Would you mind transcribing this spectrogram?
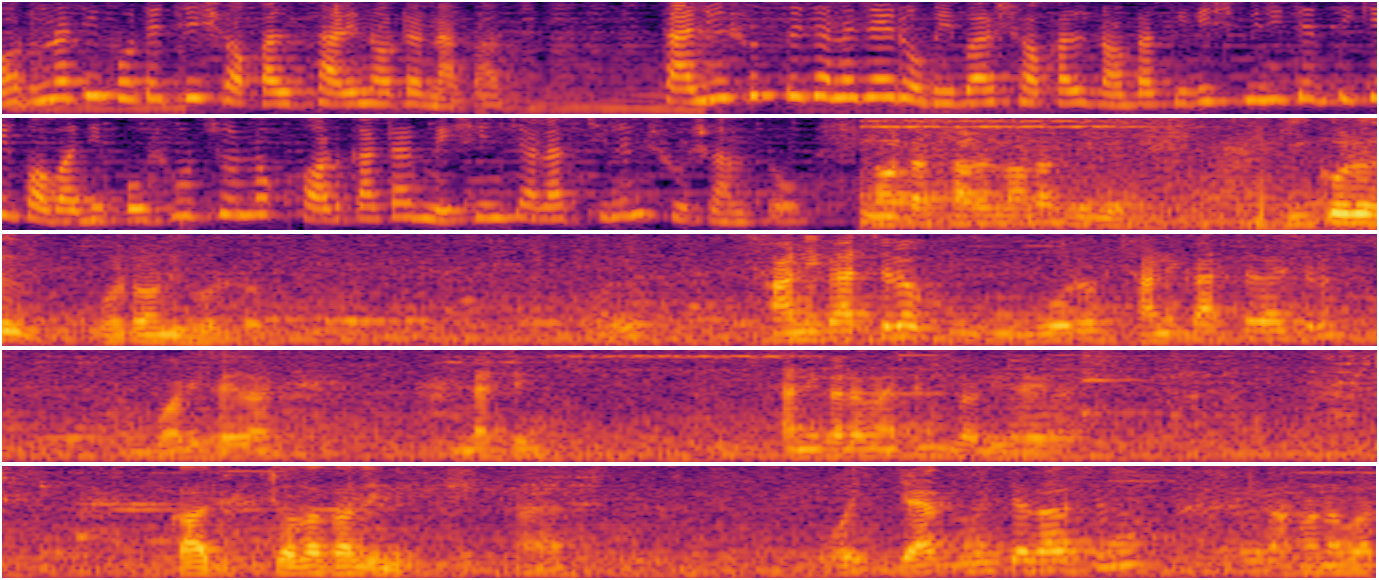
ঘটনাটি ঘটেছে সকাল সাড়ে নটা নাগাদ। স্থানীয় সূত্রে জানা যায় রবিবার সকাল নটা তিরিশ মিনিটের দিকে গবাদি পশুর জন্য খড় কাটার মেশিন চালাচ্ছিলেন সুশান্ত। নটা সাড়ে নটার দিকে। কি করে ঘটনাটি ঘটলো? ওই ছানি কাটছিল গরুর ছানি কাটতে গেছিল বডি হয়ে গেছে মেশিন। ছানি কাটা মেশিন বডি হয়ে গেছে। কাজ চলাকালীনই হ্যাঁ। ওই জ্যাক গুনতে গেছিল তখন আবার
